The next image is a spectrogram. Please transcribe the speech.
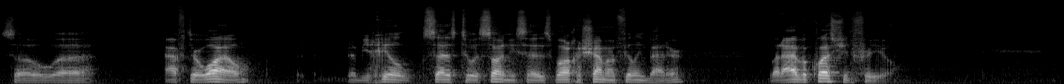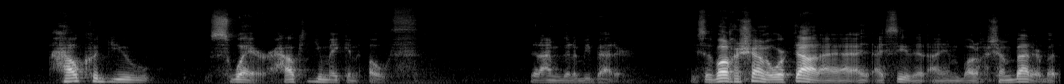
So uh, after a while, Rabbi Yechiel says to his son, he says, Baruch Hashem, I'm feeling better, but I have a question for you. How could you swear, how could you make an oath that I'm going to be better? He says, Baruch Hashem, it worked out. I, I, I see that I am Baruch Hashem better, but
